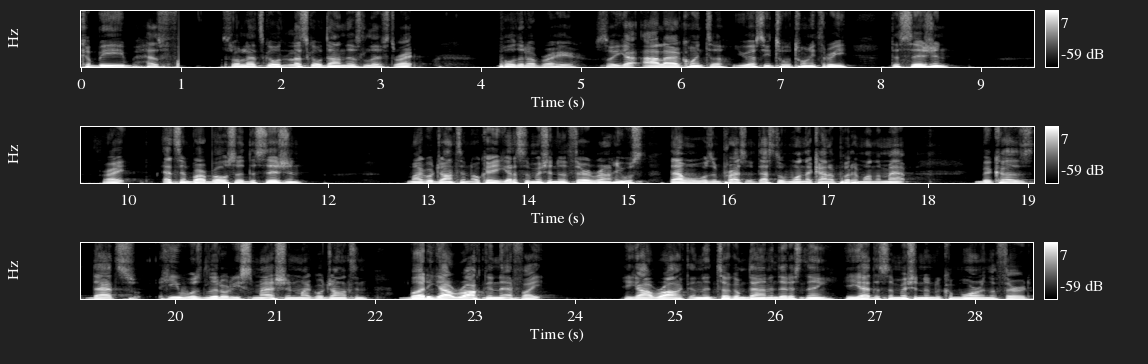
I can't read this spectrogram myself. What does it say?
Khabib has. So let's go let's go down this list, right? Pulled it up right here. So you got Al Iaquinta, UFC 223 decision, right? Edson Barbosa decision. Michael Johnson, okay, he got a submission in the third round. He was that one was impressive. That's the one that kind of put him on the map because that's he was literally smashing Michael Johnson, but he got rocked in that fight. He got rocked and then took him down and did his thing. He had the submission in the Kimura in the third,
